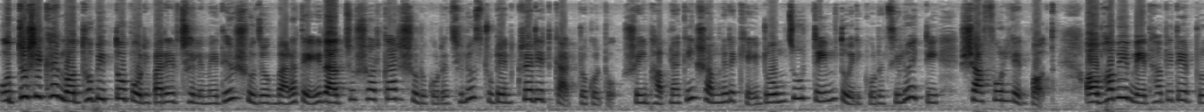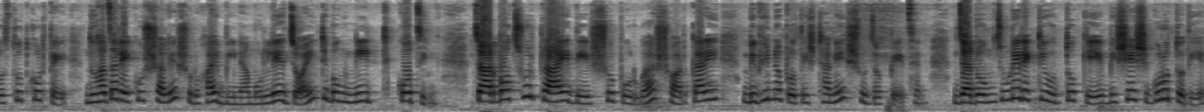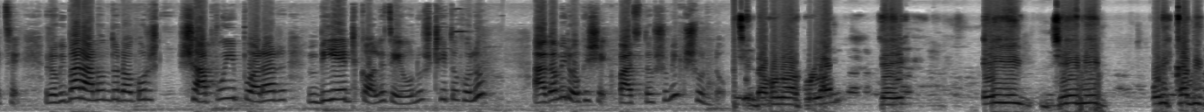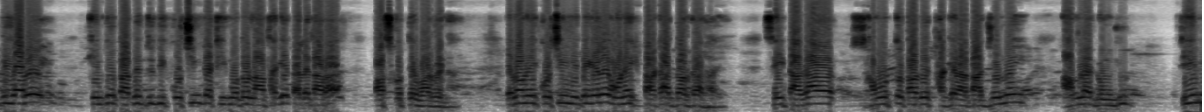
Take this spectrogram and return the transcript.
উচ্চশিক্ষায় মধ্যবিত্ত পরিবারের ছেলে মেয়েদের সুযোগ বাড়াতে রাজ্য সরকার শুরু করেছিল স্টুডেন্ট ক্রেডিট কার্ড প্রকল্প। সেই ভাবনাকেই সামনে রেখে ডোমচুর টিম তৈরি করেছিল একটি সাফল্যের পথ। অভাবী মেধাবীদের প্রস্তুত করতে দু হাজার একুশ সালে শুরু হয় বিনামূল্যে জয়েন্ট এবং নিট কোচিং। চার বছর প্রায় দেড়শো পড়ুয়া সরকারি বিভিন্ন প্রতিষ্ঠানে সুযোগ পেয়েছেন, যা ডোমচুরের একটি উদ্যোগকে বিশেষ গুরুত্ব দিয়েছে। রবিবার আনন্দনগর সাপুই পাড়ার বিএড কলেজে অনুষ্ঠিত হল আগামীর অভিষেক পাঁচ দশমিক শূন্য। চিন্তা ভাবনা করলাম যে এই যে পরীক্ষা দিতে যাবে, কিন্তু তাদের যদি কোচিংটা ঠিক মতো না থাকে, তাহলে তারা পাস করতে পারবে না। এবং এই কোচিং নিতে গেলে অনেক টাকার দরকার হয়। সেই টাকার সামর্থ্য তাদের থাকে না, তার জন্যই আমরা ডোমজুর টিম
